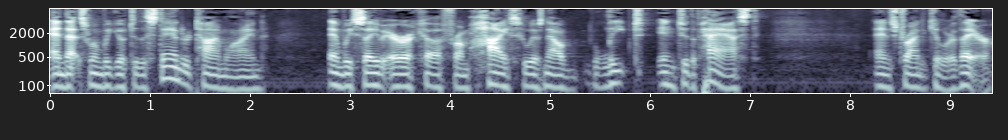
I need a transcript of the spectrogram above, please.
And that's when we go to the standard timeline and we save Erica from Heiss, who has now leaped into the past and is trying to kill her there.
